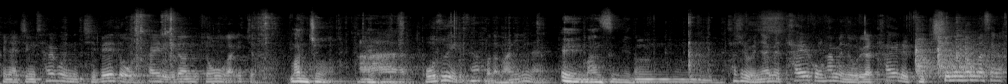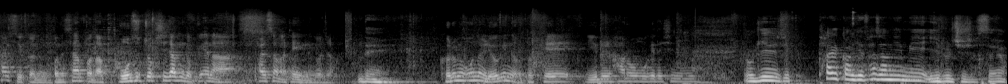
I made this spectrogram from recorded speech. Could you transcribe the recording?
그냥 지금 살고 있는 집에도 타일이 이런 경우가 있죠. 많죠. 아 보수일이 생각보다 많이 있나요? 네, 많습니다. 사실 왜냐면 타일공 하면 우리가 타일을 붙이는 것만 생각할 수 있거든요. 근데 생각보다 보수 쪽 시장도 꽤나 활성화돼 있는 거죠. 네. 그러면 오늘 여기는 어떻게 일을 하러 오게 되신 건가요? 여기 이제 타일 가게 사장님이 일을 주셨어요.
